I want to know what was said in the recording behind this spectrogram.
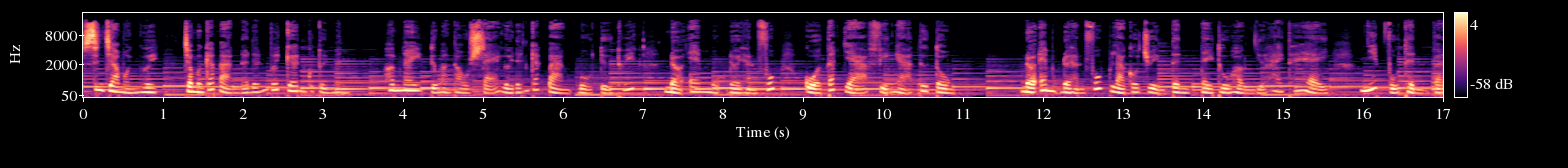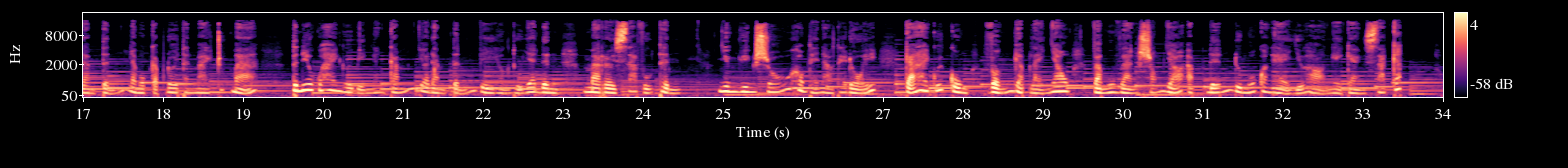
Xin chào mọi người, chào mừng các bạn đã đến với kênh của tụi mình. Hôm nay Tiểu Màn Thầu sẽ gửi đến các bạn bộ tiểu thuyết Nợ em một đời hạnh phúc của tác giả Phỉ Ngã Tư Tồn. Nợ em một đời hạnh phúc là câu chuyện tình đầy thù hận giữa hai thế hệ. Nhiếp Vũ Thịnh và Đàm Tĩnh là một cặp đôi thanh mai trúc mã. Tình yêu của hai người bị ngăn cấm do Đàm Tĩnh vì hận thù gia đình mà rời xa Vũ Thịnh – nhưng duyên số không thể nào thay đổi. Cả hai cuối cùng vẫn gặp lại nhau và muôn vàng sóng gió ập đến đưa mối quan hệ giữa họ ngày càng xa cách.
